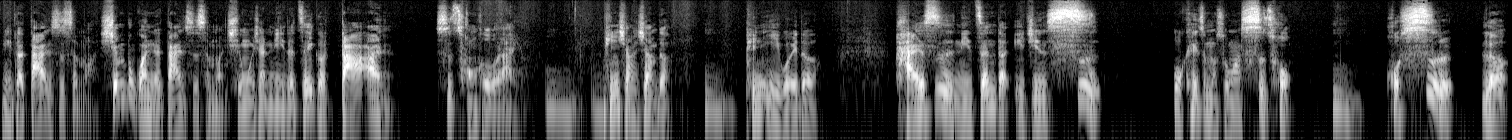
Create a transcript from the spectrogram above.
你的答案是什么？先不管你的答案是什么，请问一下，你的这个答案是从何而来？嗯，凭想象的，嗯，凭以为的，还是你真的已经试？我可以这么说吗？试错，嗯，或试了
